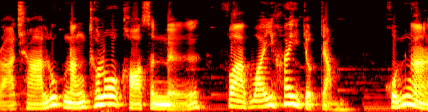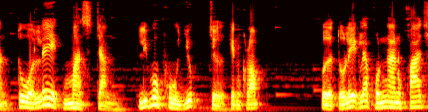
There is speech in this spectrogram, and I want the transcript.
ราชาลูกหนังทั่วโลกขอเสนอ ฝากไว้ให้จดจำผลงานตัวเลขมหัศจรรย์ลิเวอร์พูลยุคเจอเกนครอปเปิดตัวเลขและผลงานคว้าแช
